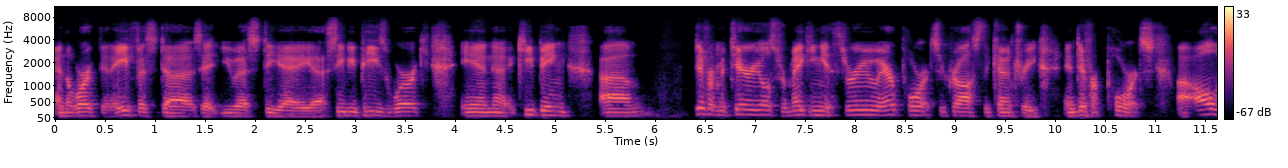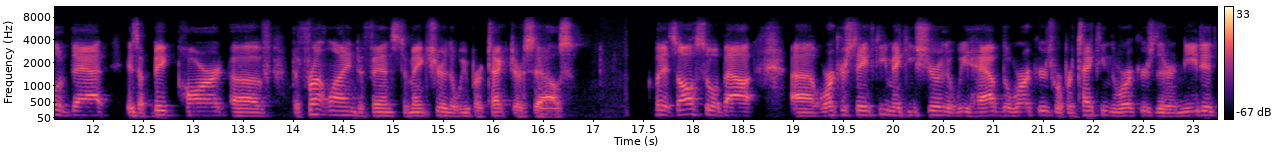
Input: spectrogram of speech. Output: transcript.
and the work that APHIS does at USDA, uh, CBP's work in uh, keeping um, different materials for making it through airports across the country and different ports. Uh, all of that is a big part of the frontline defense to make sure that we protect ourselves but it's also about uh, worker safety, making sure that we have the workers, we're protecting the workers that are needed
